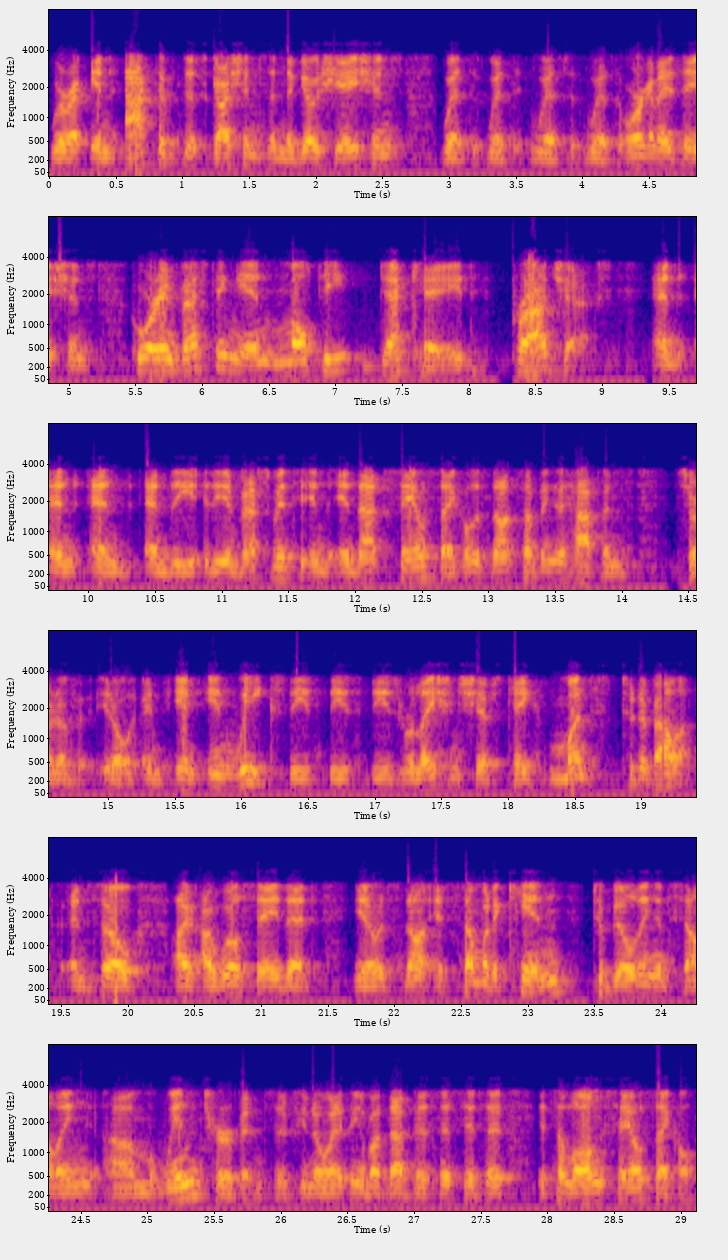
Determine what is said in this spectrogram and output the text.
we're in active discussions and negotiations with, with, with, with organizations who are investing in multi-decade projects and and and and the the investment in that sales cycle is not something that happens sort of you know in weeks. These these these relationships take months to develop, and so I, will say that you know it's not it's somewhat akin to building and selling um, wind turbines. If you know anything about that business, it's a it's a long sales cycle.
